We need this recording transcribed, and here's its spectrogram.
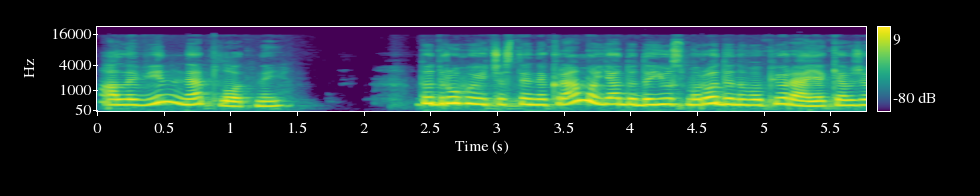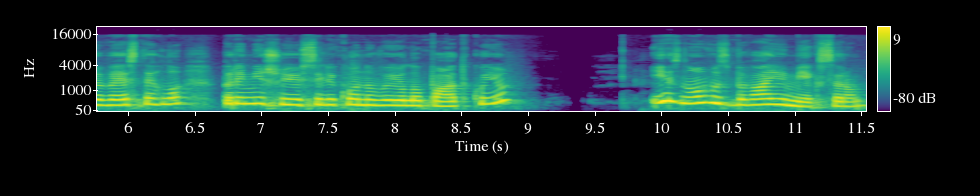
але він не плотний. До другої частини крему я додаю смородинове пюре, яке вже вистигло, перемішую силіконовою лопаткою і знову збиваю міксером.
